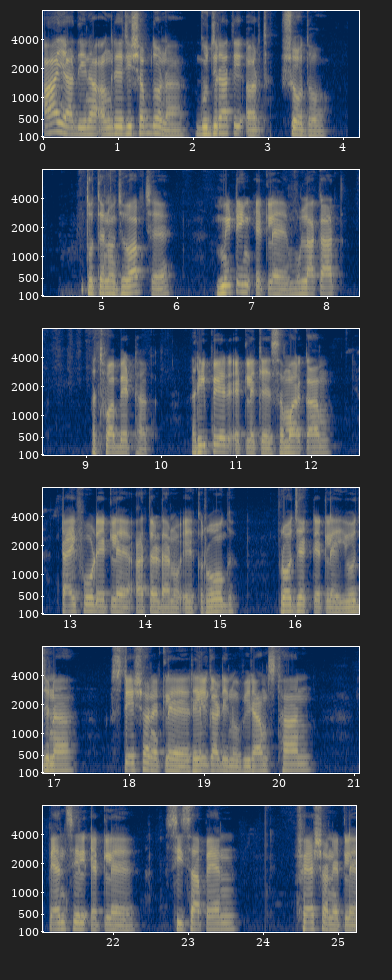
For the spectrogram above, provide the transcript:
આ યાદીના અંગ્રેજી શબ્દોના ગુજરાતી અર્થ શોધો. તો તેનો જવાબ છે મીટિંગ એટલે મુલાકાત અથવા બેઠક, રિપેર એટલે કે સમારકામ, ટાઇફોઇડ એટલે આંતરડાનો એક રોગ, પ્રોજેક્ટ એટલે યોજના, સ્ટેશન એટલે રેલગાડીનું વિરામ સ્થાન, પેન્સિલ એટલે સીસા પેન, ફેશન એટલે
